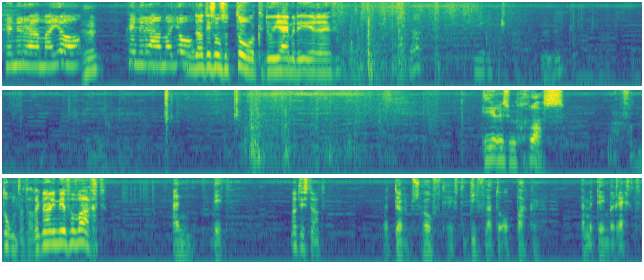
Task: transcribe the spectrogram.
Generaal-majoor. Generaal-majoor. Dat is onze tolk. Doe jij me de eer even. Hier is uw glas. Verdomd, dat had ik nou niet meer verwacht. En dit. Wat is dat? Het dorpshoofd heeft de dief laten oppakken. En meteen berecht.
